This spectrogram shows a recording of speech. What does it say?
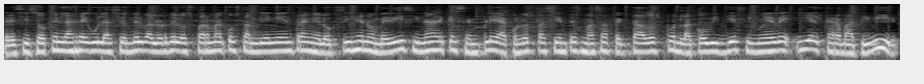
Precisó que en la regulación del valor de los fármacos también entran el oxígeno medicinal que se emplea con los pacientes más afectados por la COVID-19 y el carbativir,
